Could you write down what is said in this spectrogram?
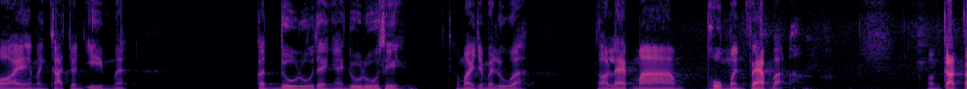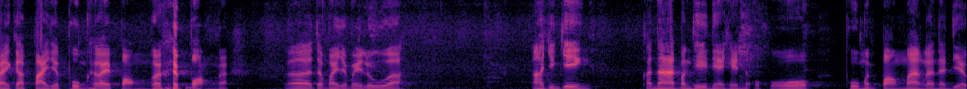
ปล่อยให้มันกัดจนอิ่มอะก็ดูรู้ได้ไง ดูรู้สิทำไมจะไม่รู้อะตอนแรกมาพุงมันแฟบอะมันกัดไปกัดไปจะพุงค่อยๆป่องค่อยๆป่องอะ เออทำไมจะไม่รู้อะอ่าจริง ๆ ขนาดบางทีเนี่ยเห็นโอ้โหพุงมันป่องมากแล้วนะเดี๋ยว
